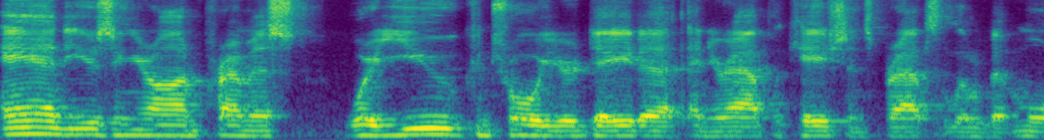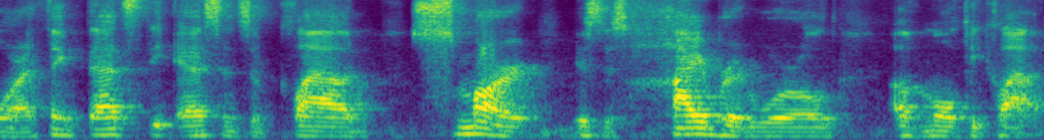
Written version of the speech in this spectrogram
and using your on-premise where you control your data and your applications perhaps a little bit more. I think that's the essence of cloud smart is this hybrid world of multi-cloud.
